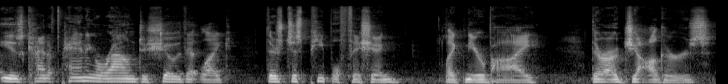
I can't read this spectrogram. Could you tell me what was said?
is kind of panning around to show that like there's just people fishing like nearby there are joggers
